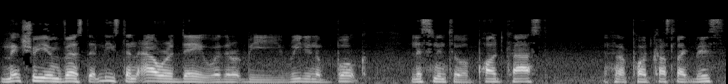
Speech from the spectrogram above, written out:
make sure you invest at least an hour a day, whether it be reading a book, listening to a podcast, a podcast like this,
